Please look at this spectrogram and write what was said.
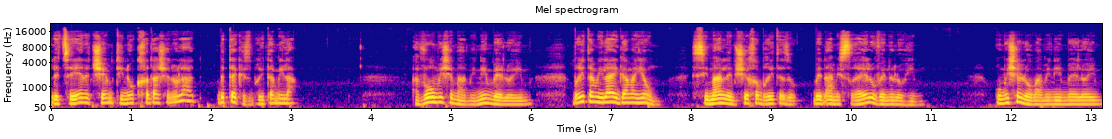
לציין את שם תינוק חדש שנולד בטקס ברית המילה. עבור מי שמאמינים באלוהים, ברית המילה היא גם היום, סימן להמשך הברית הזו בין עם ישראל ובין אלוהים. ומי שלא מאמינים באלוהים,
